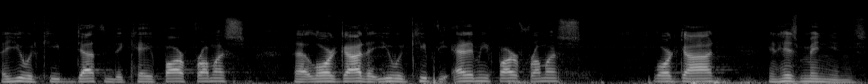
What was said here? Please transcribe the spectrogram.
That you would keep death and decay far from us. That, Lord God, that you would keep the enemy far from us. Lord God, and his minions.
